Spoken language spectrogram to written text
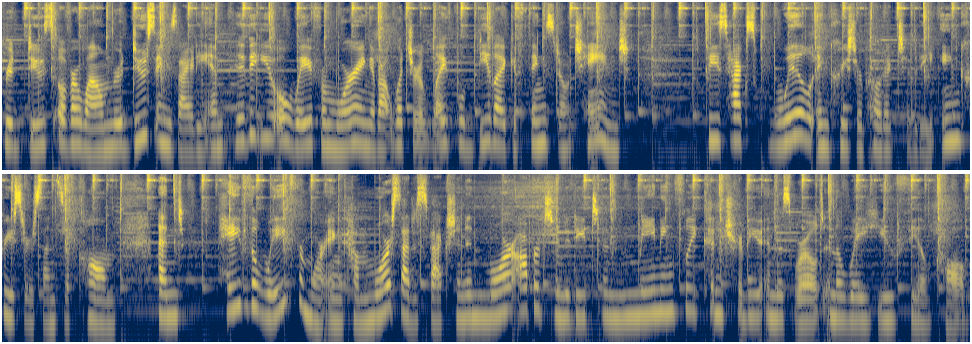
reduce overwhelm, reduce anxiety, and pivot you away from worrying about what your life will be like if things don't change. These hacks will increase your productivity, increase your sense of calm, and pave the way for more income, more satisfaction, and more opportunity to meaningfully contribute in this world in the way you feel called.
